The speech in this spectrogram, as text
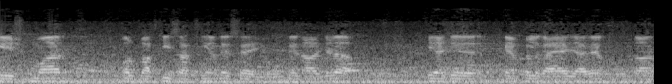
ਮੁਕੇਸ਼ ਕੁਮਾਰ ਔਰ ਬਾਕੀ ਸਾਥੀਆਂ ਦੇ ਸਹਿਯੋਗ ਦੇ ਨਾਲ ਜਿਹੜਾ ਇਹ ਅੱਜ ਕੈਂਪ ਲਗਾਇਆ ਜਾ ਰਿਹਾ, ਖੂਨਦਾਨ,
